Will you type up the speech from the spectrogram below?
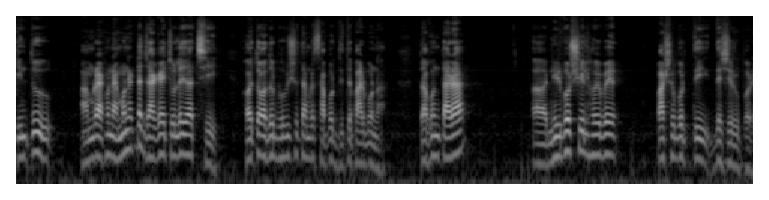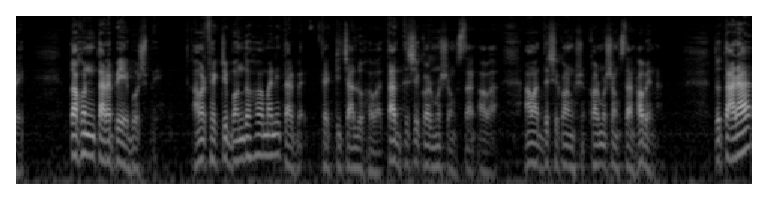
কিন্তু আমরা এখন এমন একটা জায়গায় চলে যাচ্ছি, হয়তো অদূর ভবিষ্যতে আমরা সাপোর্ট দিতে পারব না। তখন তারা নির্ভরশীল হবে পার্শ্ববর্তী দেশের উপরে। তখন তারা পেয়ে বসবে। আমার ফ্যাক্টরি বন্ধ হওয়া মানে তার ফ্যাক্টরি চালু হওয়া তার দেশে কর্মসংস্থান হওয়া আমার দেশে কর্ম- কর্মসংস্থান হবে না। তো তারা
